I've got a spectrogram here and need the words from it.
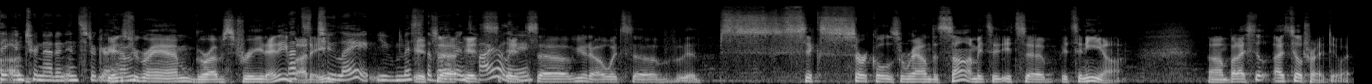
the internet and Instagram. Instagram, Grub Street, anybody, That's too late. You've missed the boat uh, it's- entirely. It's, uh, you know, it's uh, six circles around the sun. It's a, it's a it's an eon. Um, but I still I still try to do it.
